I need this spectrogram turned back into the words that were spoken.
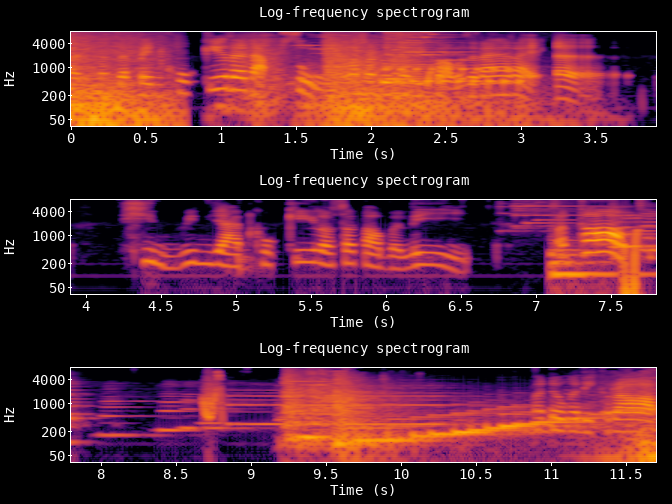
แต่มันจะเป็นคุกกี้ระดับสูง เรามาดูกันดีกว่าว่าจะได้อะไร เออหินวิญญาณคุกกี้รสสตรอเบอรี่ปะทอบมาดูกันอีกรอบ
